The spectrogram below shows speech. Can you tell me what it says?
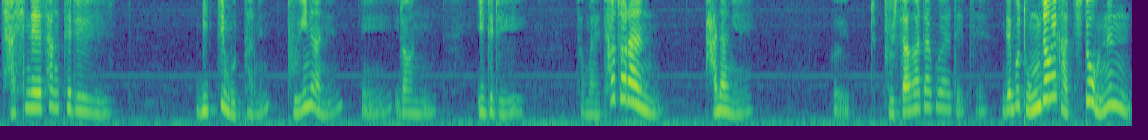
자신의 상태를 믿지 못하는 부인하는 예, 이런 이들이 정말 처절한 반항에 그 불쌍하다고 해야 되지. 근데 뭐 동정의 가치도 없는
